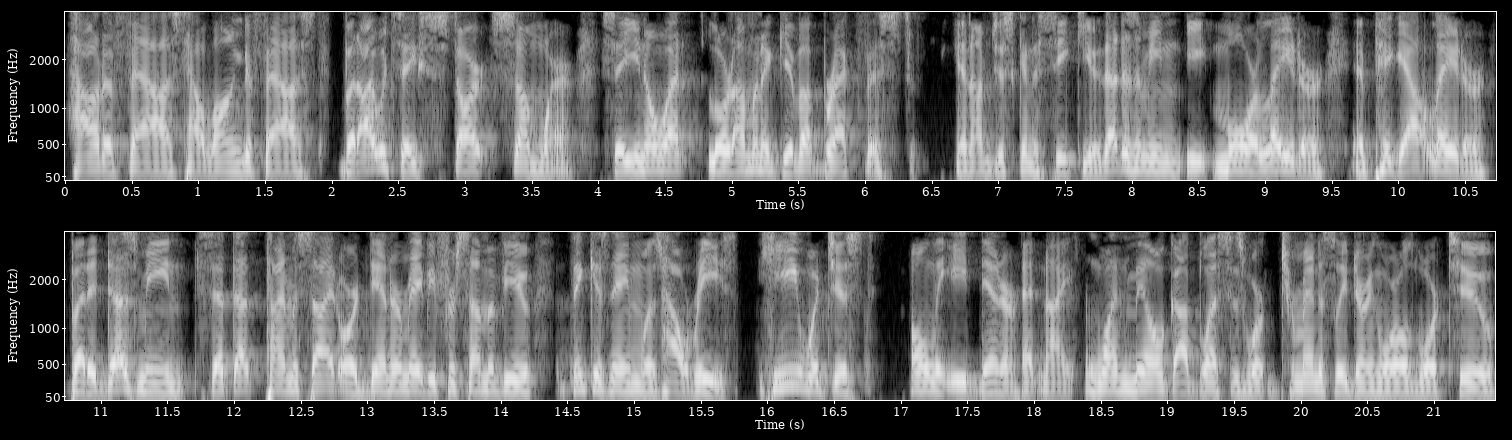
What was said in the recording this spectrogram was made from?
how to fast, how long to fast. But I would say start somewhere. Say, you know what, Lord, I'm going to give up breakfast and I'm just going to seek you. That doesn't mean eat more later and pig out later, but it does mean set that time aside or dinner maybe for some of you. I think his name was Hal Reese. He would just only eat dinner at night. One meal, God bless his work tremendously during World War II.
